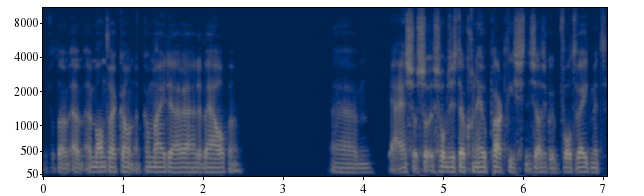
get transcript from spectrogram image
Dus wat een, een, mantra kan, kan mij daar, daarbij helpen. Um, ja, en so, so, soms is het ook gewoon heel praktisch. Dus als ik bijvoorbeeld weet met,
